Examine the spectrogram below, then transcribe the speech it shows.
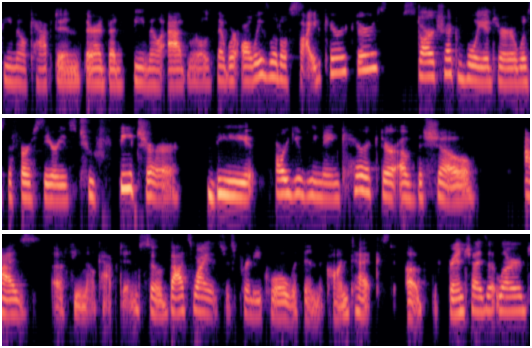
female captains, there had been female admirals that were always little side characters. Star Trek Voyager was the first series to feature the arguably main character of the show as a female captain. So that's why it's just pretty cool within the context of the franchise at large.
